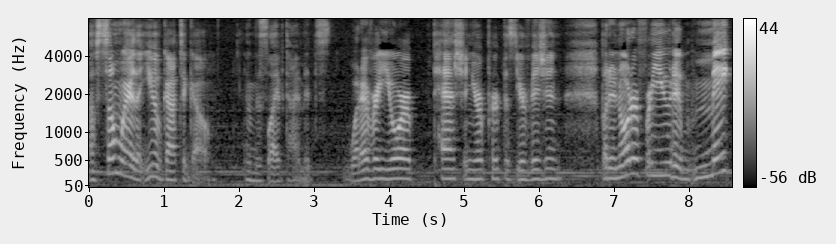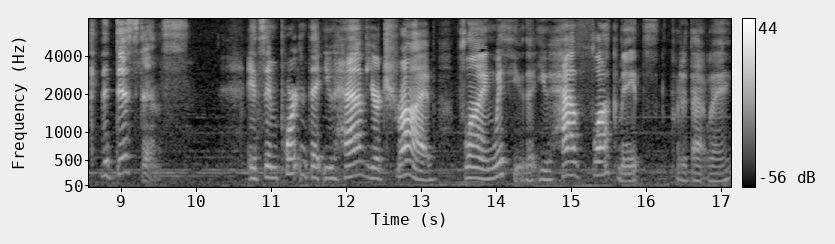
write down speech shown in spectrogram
of somewhere that you have got to go in this lifetime. It's whatever your passion, your purpose, your vision. But in order for you to make the distance, it's important that you have your tribe flying with you, that you have flock mates, put it that way,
